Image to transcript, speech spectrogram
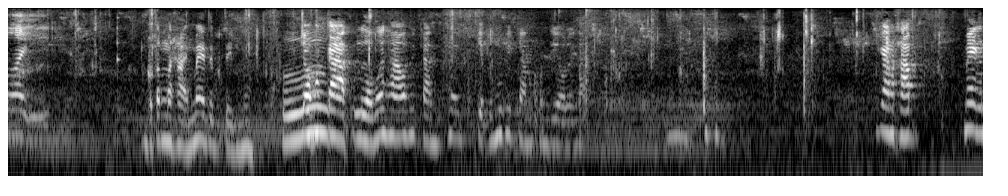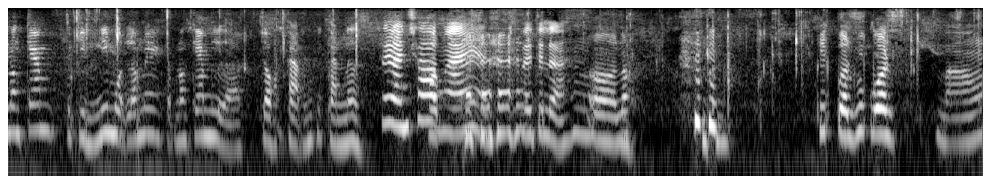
อร่อยก็ต้องมาถ่ายแม่เต็มๆนี่อืมเจอผักกาดเหลือเมื่อเช้าพี่กันให้เก็บไว้ให้พี่กันคนเดียวเลยนะพี่กันครับ แม่กับน้องแก้มจะกินนี่หมดแล้วแม่กับน้องแก้มเหลือเจอผักกาดให้พี่กันเนอะเพื่อนชอบไงเลยจะเหลือให้อ๋อเนาะพริกป่นพริกป่นบ้อง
